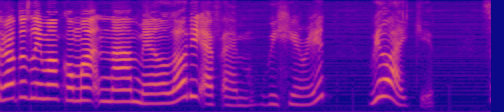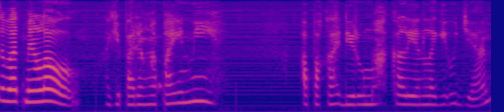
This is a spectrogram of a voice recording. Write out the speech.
105,6 Melody FM We hear it, we like it Sobat Melo, lagi pada ngapain nih? Apakah di rumah kalian lagi hujan?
